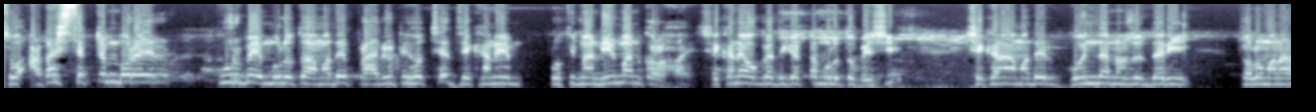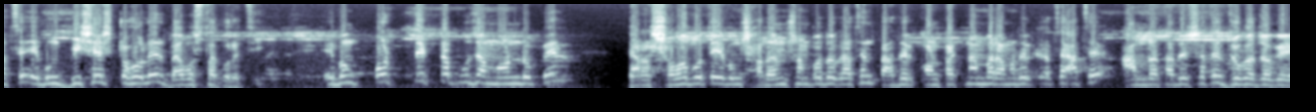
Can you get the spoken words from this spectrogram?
সো আঠাশ সেপ্টেম্বরের পূর্বে মূলত আমাদের প্রায়োরিটি হচ্ছে যেখানে প্রতিমা নির্মাণ করা হয়। সেখানে অগ্রাধিকারটা মূলত বেশি। সেখানে আমাদের গোয়েন্দা নজরদারি চলমান আছে এবং বিশেষ টহলের ব্যবস্থা করেছি। এবং প্রত্যেকটা পূজা মণ্ডপের যারা সভাপতি এবং সাধারণ সম্পাদক আছেন, তাদের কন্ট্যাক্ট নাম্বার আমাদের কাছে আছে। আমরা তাদের সাথে যোগাযোগে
